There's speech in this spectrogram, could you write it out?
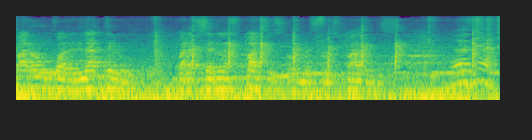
a un cuadrilátero para hacer las paces con nuestros padres. Gracias.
